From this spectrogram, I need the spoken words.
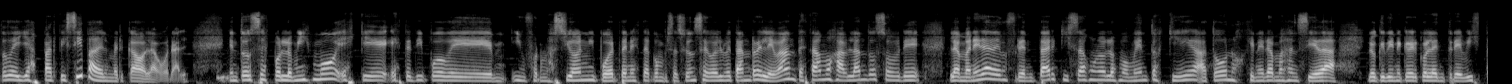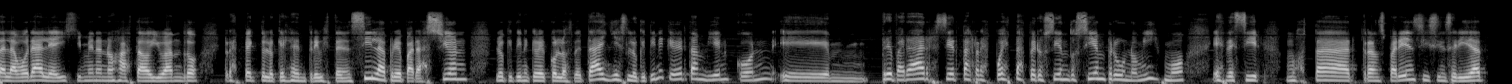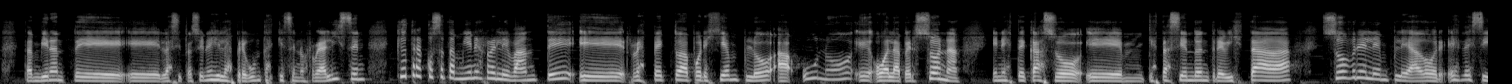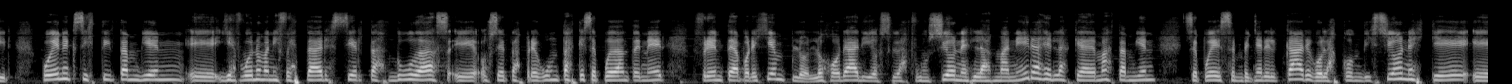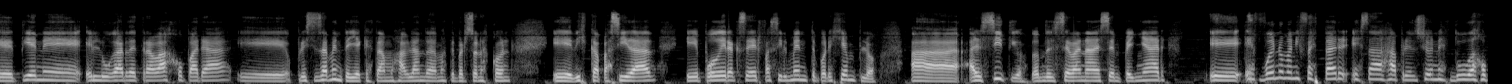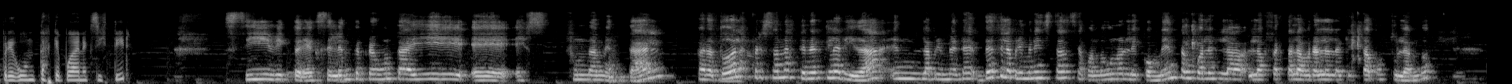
de ellas participa del mercado laboral. Entonces, por lo mismo es que este tipo de información y poder tener esta conversación se vuelve tan relevante. Estábamos hablando sobre la manera de enfrentar quizás uno de los momentos que a todos nos genera más ansiedad, lo que tiene que ver con la entrevista laboral. Y ahí Jimena nos ha estado ayudando respecto a lo que es la entrevista en sí, la preparación, lo que tiene que ver con los detalles, lo que tiene que ver también con eh, preparar ciertas respuestas, pero siendo siempre uno mismo, es decir, mostrar transparencia y sinceridad también ante eh, las situaciones y las preguntas que se nos realicen. ¿Qué otra cosa también es relevante eh, respecto a, por ejemplo, a uno eh, o a la persona, en este caso, que está siendo entrevistada, sobre el empleador? Es decir, pueden existir también, y es bueno manifestar ciertas dudas o ciertas preguntas que se puedan tener frente a, por ejemplo, los horarios, las funciones, las maneras en las que además también también se puede desempeñar el cargo, las condiciones que eh, tiene el lugar de trabajo para, eh, precisamente, ya que estamos hablando además de personas con eh, discapacidad, poder acceder fácilmente, por ejemplo, al sitio donde se van a desempeñar. ¿Es bueno manifestar esas aprensiones, dudas o preguntas que puedan existir? Sí, Victoria, excelente pregunta ahí. es fundamental para todas las personas tener claridad en la desde la primera instancia, cuando uno le comentan cuál es la, oferta laboral a la que está postulando,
